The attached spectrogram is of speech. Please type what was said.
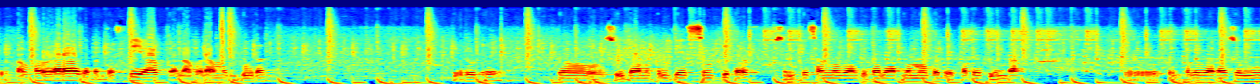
پھر پنکھا وغیرہ زبردستی آپ کرنا پڑا مجبوراً۔ پھر اٹھے۔ تو سیدھا نکل کے سنک کی طرف سنک کے سامنے گیا کہ پہلے اپنے منہ کو دیکھا دو تین بار۔ تو پمپل وغیرہ سے ہوئی۔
